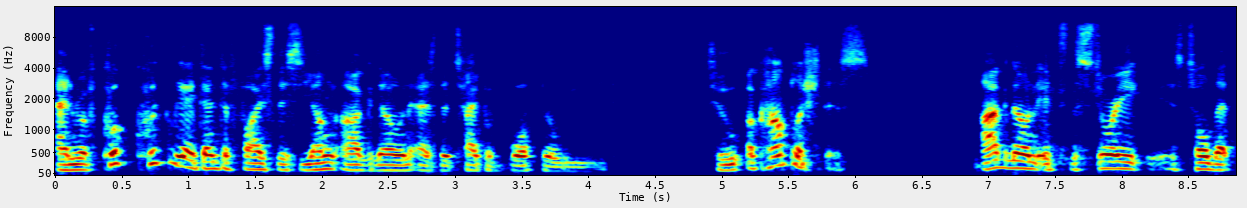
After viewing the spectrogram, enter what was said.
And Rav Kook quickly identifies this young Agnon as the type of author we need to accomplish this. Agnon, it's the story is told that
